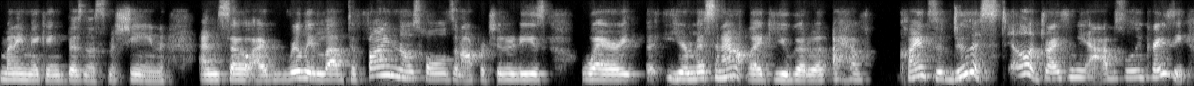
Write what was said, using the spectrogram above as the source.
money making business machine. And so I really love to find those holes and opportunities where uh, you're missing out. Like you go to, I have clients that do this still it drives me absolutely crazy.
